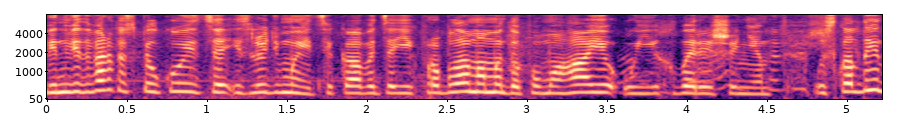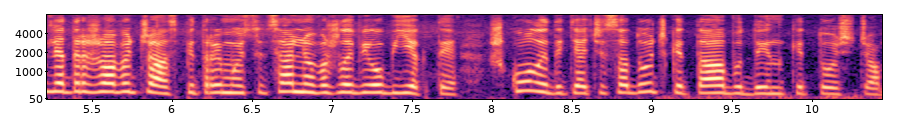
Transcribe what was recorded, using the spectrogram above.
Він відверто спілкується із людьми, цікавиться їх проблемами, допомагає у їх вирішенні. У складний для держави час підтримує соціально важливі об'єкти – школи, дитячі садочки та будинки тощо.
